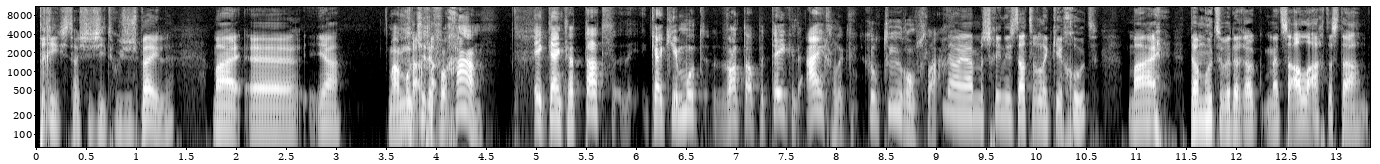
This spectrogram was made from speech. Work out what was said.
triest als je ziet hoe ze spelen. Maar ja, Maar moet je ervoor gaan? Ik denk dat dat... Kijk, je moet... Want dat betekent eigenlijk een cultuuromslag. nou ja, misschien is dat wel een keer goed. Maar dan moeten we er ook met z'n allen achter staan.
